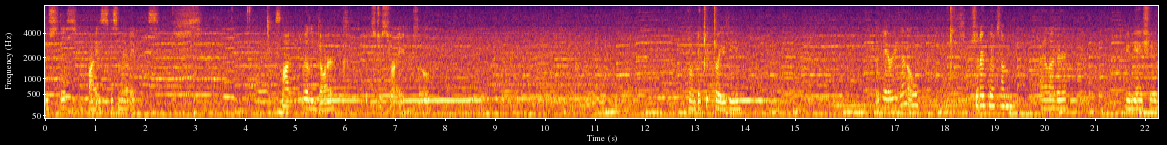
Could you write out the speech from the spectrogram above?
Use this Vice Cosmetics. It's not really dark, it's just right, so. Don't get too crazy. There we go. Should I put some highlighter? Maybe I should.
